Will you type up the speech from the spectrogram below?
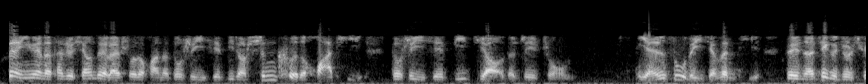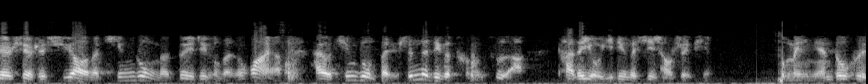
古典音乐呢，它就相对来说的话呢，都是一些比较深刻的话题，都是一些比较的这种严肃的一些问题。所以呢，这个就是确确实需要呢，听众呢对这个文化呀，还有听众本身的这个层次啊，他得有一定的欣赏水平。我每年都会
